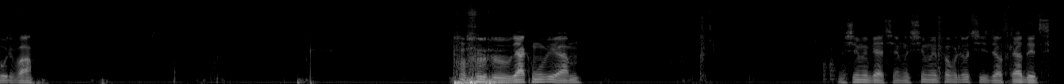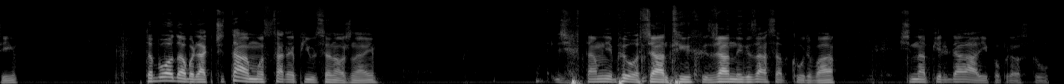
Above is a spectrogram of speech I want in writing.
Kurwa. Jak mówiłem. Musimy, wiecie, musimy powrócić do tradycji. To było dobre, jak czytałem o starej piłce nożnej. Tam nie było żadnych, żadnych zasad, kurwa. Się napierdalali po prostu.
